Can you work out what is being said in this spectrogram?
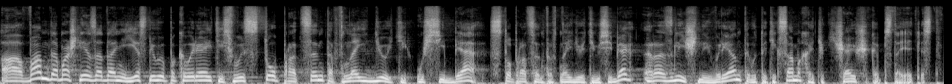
А вам домашнее задание, если вы поковыряетесь, вы 100% найдете у себя, 100% найдете у себя различные варианты вот этих самых отягчающих обстоятельств.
